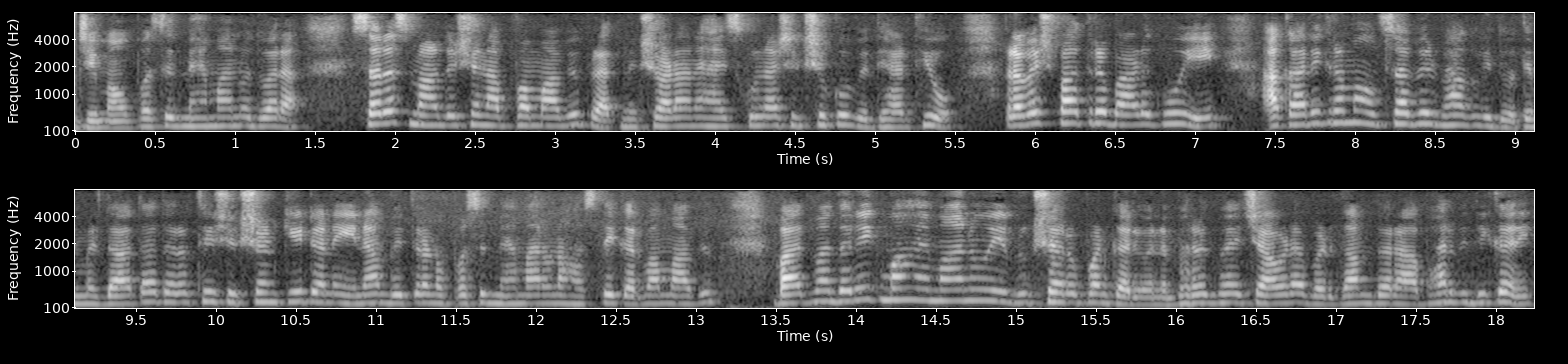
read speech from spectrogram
જેમાં ઉપસ્થિત મહેમાનો દ્વારા સરસ માર્ગદર્શન આપવામાં આવ્યું. પ્રાથમિક શાળા અને હાઈસ્કૂલના શિક્ષકો, વિદ્યાર્થીઓ, પ્રવેશપાત્ર બાળકોએ આ કાર્યક્રમમાં ઉત્સાહભેર ભાગ લીધો. તેમજ દાતા તરફથી શિક્ષણ કીટ અને ઇનામ વિતરણ ઉપસ્થિત મહેમાનોના હસ્તે કરવામાં આવ્યું. બાદમાં દરેક મહેમાનોએ વૃક્ષારોપણ કર્યું અને ભરતભાઈ ચાવડા વડગામ દ્વારા આભાર વિધિ કરી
